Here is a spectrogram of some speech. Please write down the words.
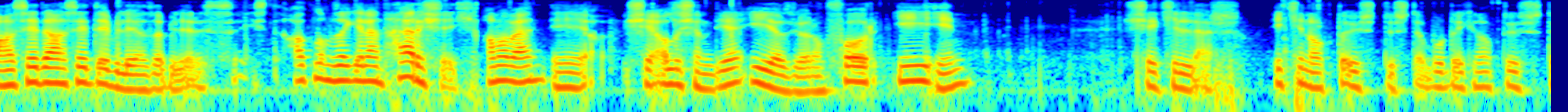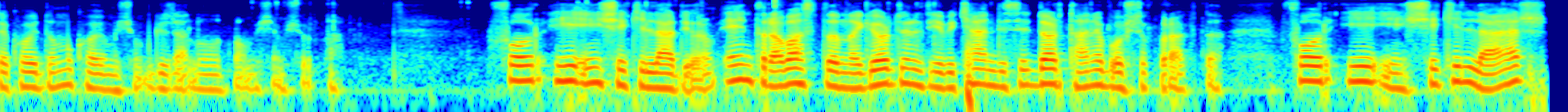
ASD ASD bile yazabiliriz. İşte aklımıza gelen her şey. Ama ben e, şey alışın diye i yazıyorum. For i in şekiller. İki nokta üst üste. Burada iki nokta üst üste koyduğumu koymuşum. Güzel unutmamışım şurada. For i in şekiller diyorum. Enter'a bastığımda gördüğünüz gibi kendisi dört tane boşluk bıraktı. For i in şekiller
